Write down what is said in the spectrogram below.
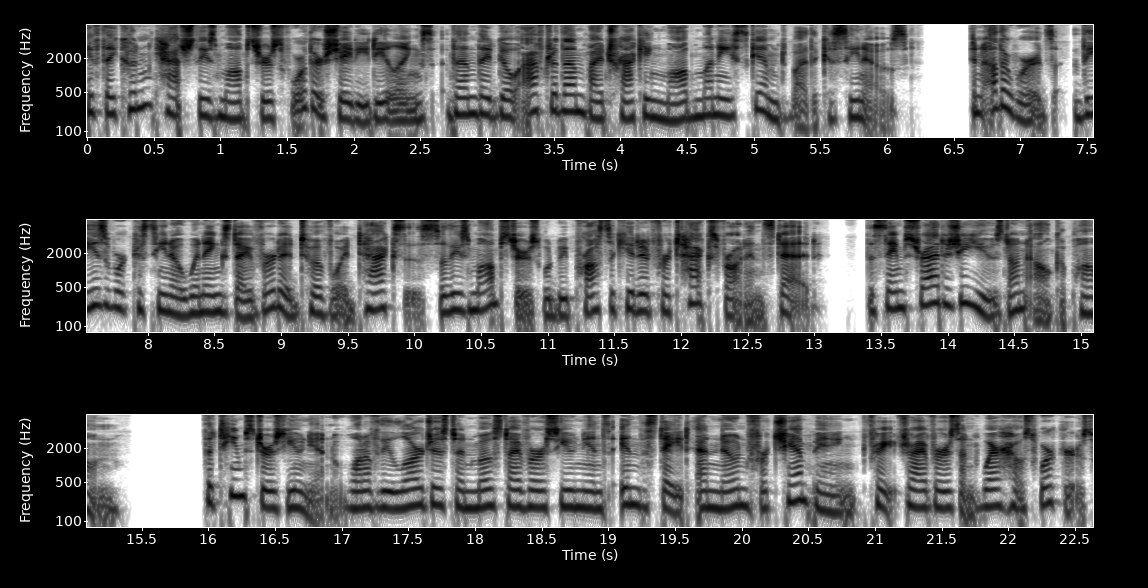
If they couldn't catch these mobsters for their shady dealings, then they'd go after them by tracking mob money skimmed by the casinos. In other words, these were casino winnings diverted to avoid taxes, so these mobsters would be prosecuted for tax fraud instead, the same strategy used on Al Capone. The Teamsters Union, one of the largest and most diverse unions in the state and known for championing freight drivers and warehouse workers,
